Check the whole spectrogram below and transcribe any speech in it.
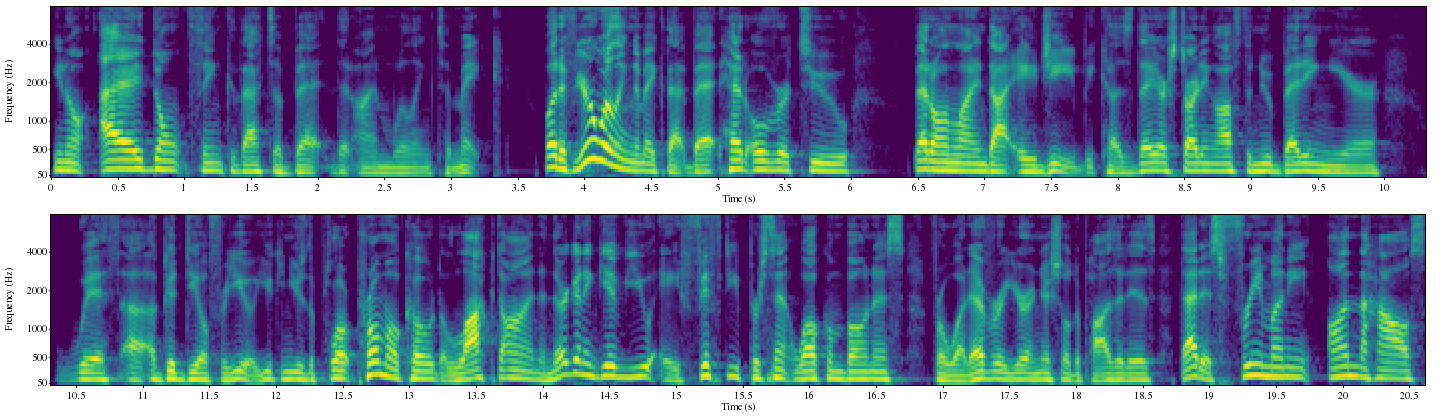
you know, I don't think that's a bet that I'm willing to make. But if you're willing to make that bet, head over to betonline.ag because they are starting off the new betting year with uh, a good deal for you. You can use the pro- promo code locked on and they're going to give you a 50% welcome bonus for whatever your initial deposit is. That is free money on the house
